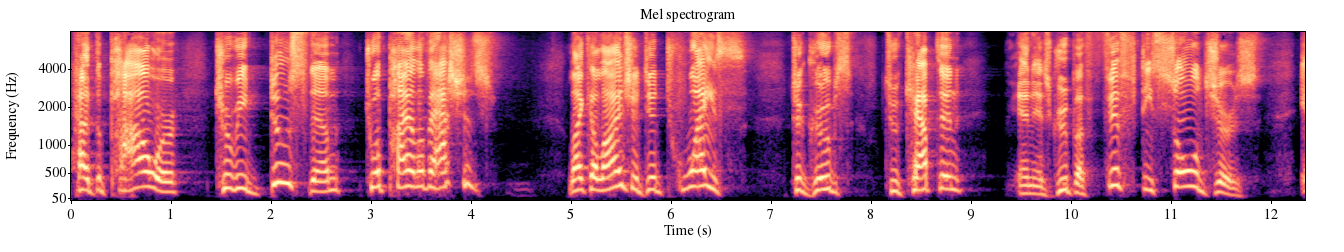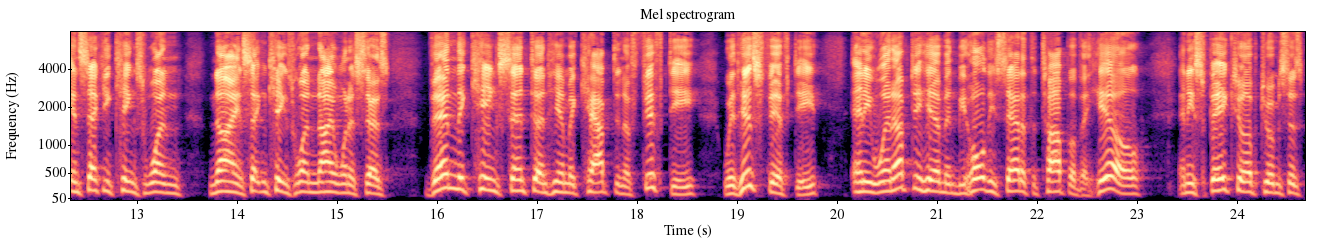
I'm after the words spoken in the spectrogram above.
had the power to reduce them to a pile of ashes, like Elijah did twice to groups, to captain and his group of 50 soldiers in 2 Kings 1 9. 2 Kings 1 9, when it says, Then the king sent unto him a captain of 50 with his 50, and he went up to him, and behold, he sat at the top of a hill, and he spake up to him and says,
